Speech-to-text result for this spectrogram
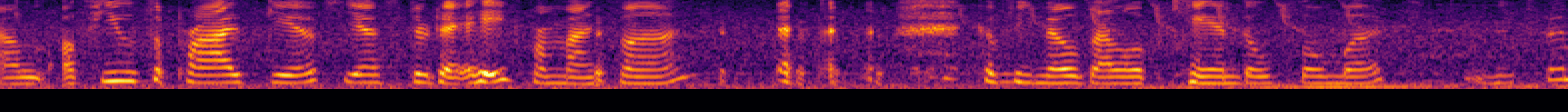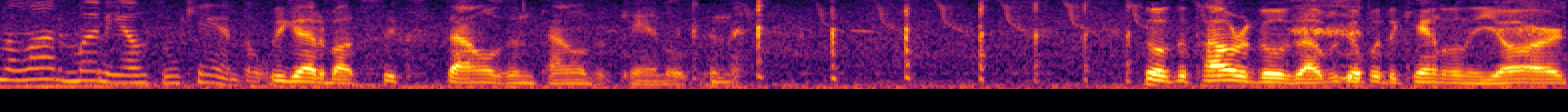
a, a few surprise gifts yesterday from my son because he knows I love candles so much. He spent a lot of money on some candles. We got about six thousand pounds of candles in there. so if the power goes out, we can put the candle in the yard,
